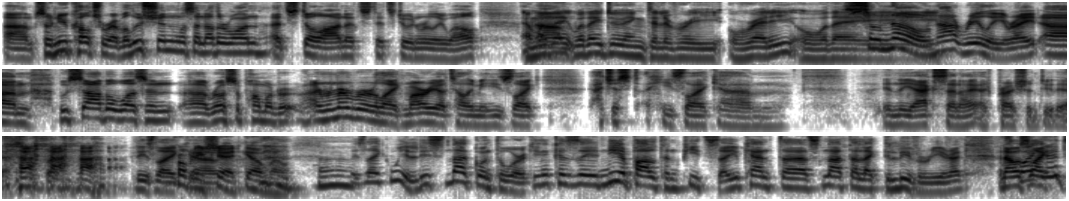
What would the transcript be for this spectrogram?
um, so New Culture Revolution was another one. It's still on. It's it's doing really well. And were um, they were they doing delivery already, or were they? So no, not really. Right. Um, Busaba wasn't. Uh, Rosso Pomodoro. I remember like Mario telling me he's like, I just he's like. Um, in the accent. I, I probably shouldn't do the accent, but he's like probably uh, should go well. he's like, Will, it's not going to work because the Neapolitan pizza, you can't. Uh, it's not uh, like delivery, right? And That's I was like, good.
